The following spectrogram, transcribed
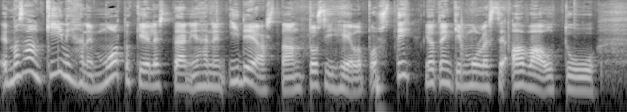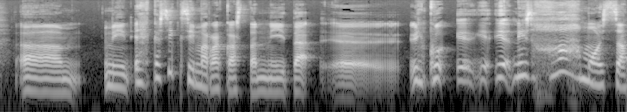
Et mä saan kiinni hänen muotokielestään ja hänen ideastaan tosi helposti. Jotenkin mulle se avautuu. Ähm, niin ehkä siksi mä rakastan niitä. Äh, niin kuin, ja, ja niissä hahmoissa,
